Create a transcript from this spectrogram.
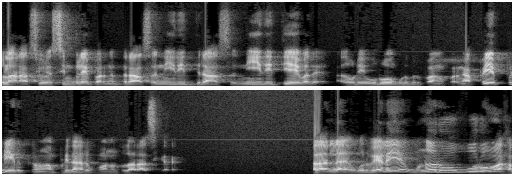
துளாராசியோட சிம்பிளே பாருங்க. திராச நீதி திராசு நீதி தேவதை அதோடைய உருவம் கொடுத்துருப்பாங்க பாருங்க. அப்போ எப்படி இருக்கணும்? அப்படிதான் இருப்பான் அந்த துளாராசிக்காரன் அதான் இல்லை ஒரு வேலையை உணர்வு பூர்வமாக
